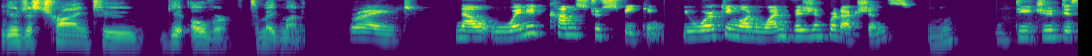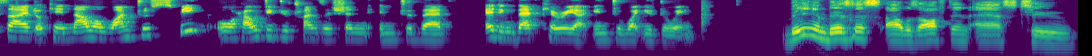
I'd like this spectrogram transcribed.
you're just trying to get over to make money. Right. Now, when it comes to speaking, you're working on One Vision Productions. Mm-hmm. Did you decide, okay, now I want to speak, or how did you transition into that, adding that career into what you're doing? Being in business, I was often asked to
